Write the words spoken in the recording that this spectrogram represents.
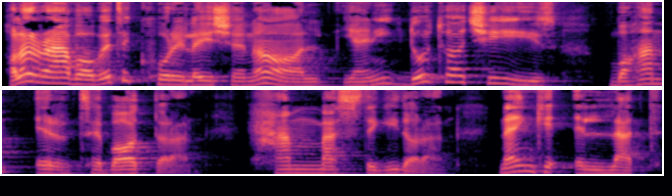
حالا روابط کوریلیشنال یعنی دو تا چیز با هم ارتباط دارن همبستگی دارن. نه اینکه علت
